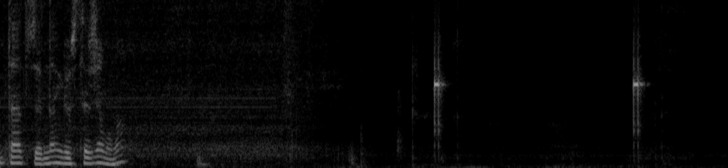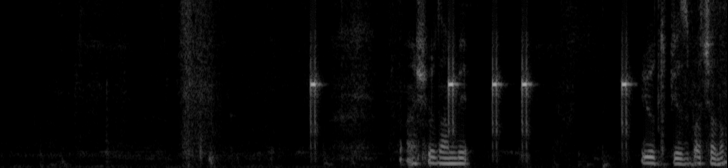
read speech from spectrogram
internet üzerinden göstereceğim onu. Şuradan bir YouTube yazıp açalım.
